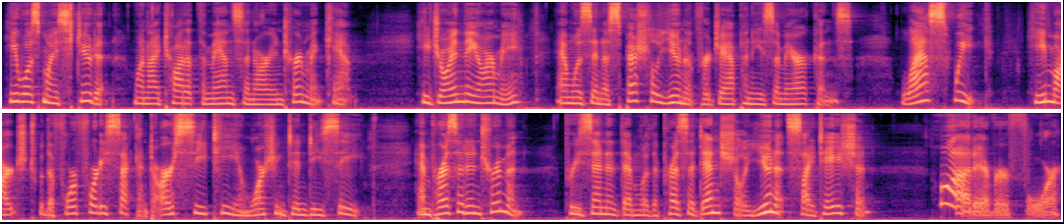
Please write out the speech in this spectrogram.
He was my student when I taught at the Manzanar internment camp. He joined the Army and was in a special unit for Japanese Americans. Last week, he marched with the 442nd RCT in Washington, D.C., and President Truman presented them with a Presidential Unit Citation. Whatever for.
